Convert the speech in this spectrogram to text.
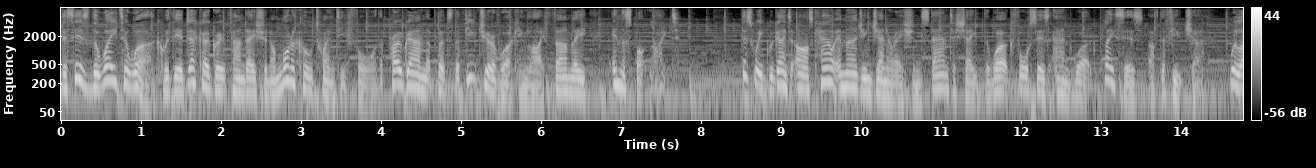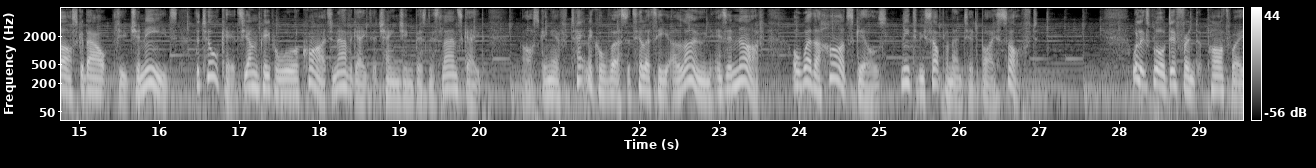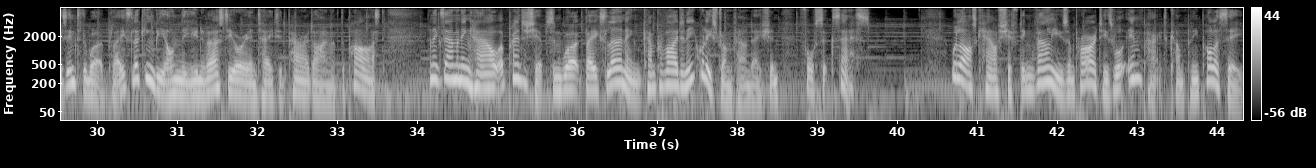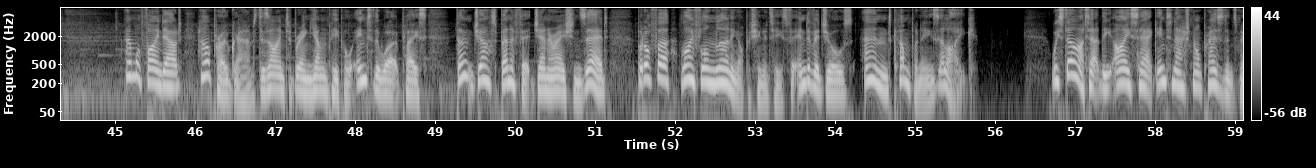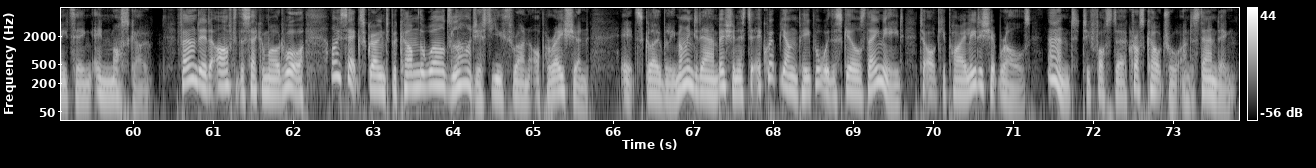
This is The Way to Work with the Adecco Group Foundation on Monocle 24, the programme that puts the future of working life firmly in the spotlight. This week, we're going to ask how emerging generations stand to shape the workforces and workplaces of the future. We'll ask about future needs, the toolkits young people will require to navigate a changing business landscape, asking if technical versatility alone is enough, or whether hard skills need to be supplemented by soft. We'll explore different pathways into the workplace, looking beyond the university orientated paradigm of the past and examining how apprenticeships and work based learning can provide an equally strong foundation for success. We'll ask how shifting values and priorities will impact company policy. And we'll find out how programs designed to bring young people into the workplace don't just benefit Generation Z, but offer lifelong learning opportunities for individuals and companies alike. We start at the AIESEC International Presidents Meeting in Moscow. Founded after the Second World War, AIESEC's grown to become the world's largest youth run operation. Its globally minded ambition is to equip young people with the skills they need to occupy leadership roles and to foster cross cultural understanding.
